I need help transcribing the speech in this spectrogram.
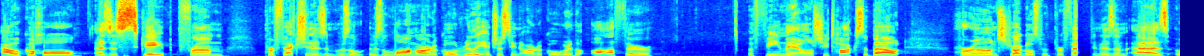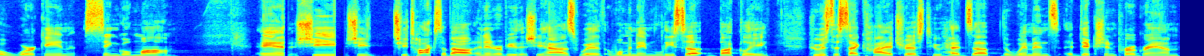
alcohol as escape from perfectionism. It was, a, it was a long article, a really interesting article, where the author, a female, she talks about her own struggles with perfectionism as a working single mom. And she, she, she talks about an interview that she has with a woman named Lisa Buckley, who is the psychiatrist who heads up the women's addiction program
